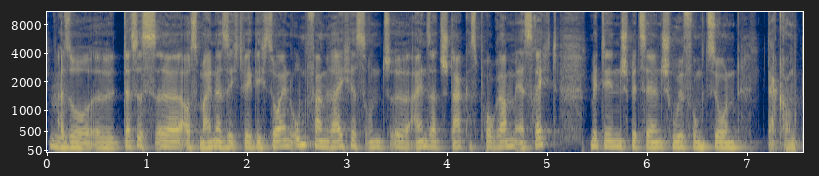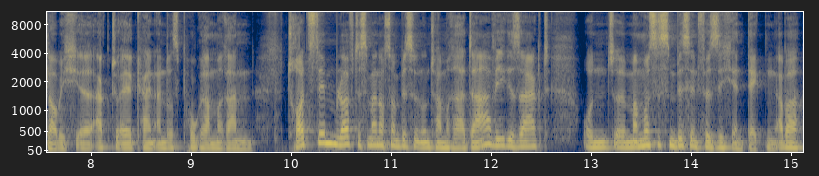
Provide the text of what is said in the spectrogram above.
mhm. Also äh, das ist äh, aus meiner Sicht wirklich so ein umfangreiches und äh, einsatzstarkes Programm. Erst recht mit den speziellen Schulfunktionen. Da kommt, glaube ich, äh, aktuell kein anderes Programm ran. Trotzdem läuft es immer noch so ein bisschen unterm Radar, wie gesagt. Und äh, man muss es ein bisschen für sich entdecken. Aber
